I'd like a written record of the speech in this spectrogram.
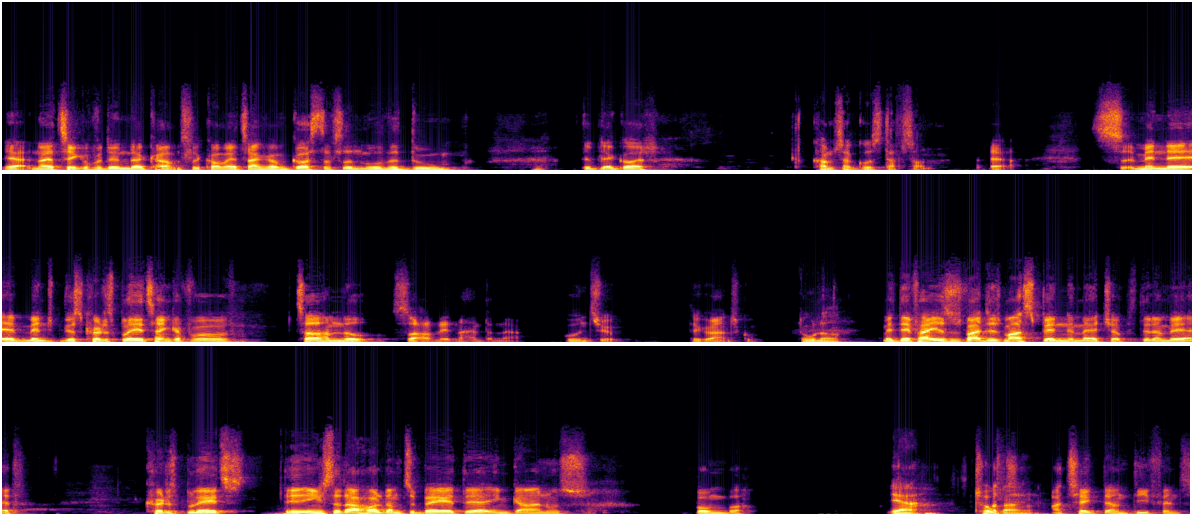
Ja, når jeg tænker på den der kamp, så kommer jeg i tanke om Gustafsson mod The Doom. Det bliver godt. Kom så Gustafsson. Så, men, øh, men hvis Curtis Blades han kan få taget ham ned, så vinder han den der. Uden tvivl. Det gør han sgu. 100. Men det er faktisk, jeg synes faktisk, det er et meget spændende matchup. Det der med, at Curtis Blades, det eneste, der har holdt ham tilbage, det er Ngannus bomber. Ja, to og, gange. og takedown defense.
